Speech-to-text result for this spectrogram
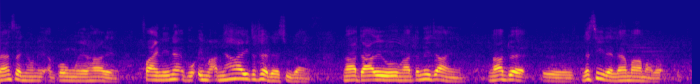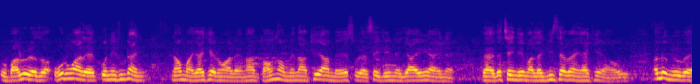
လန်းစံညုံနေအကုန်ဝယ်ထားတယ်ဖိုင်နေနဲ့အကူအိမ်မှာအများကြီးတစ်ထက်တည်းစုထားငါဒါတွေကိုငါတနေ့ကျရင်ငါအတွက်ဟိုမျက်စိနဲ့လမ်းမမှာပေါ့ဟိုဘာလို့လဲဆိုတော့ဟိုတုန်းကလည်းကိုနေထူးတိုင်းနောက်မှရိုက်ခဲ့တော့ကလည်းငါခေါင်းဆောင်မင်းသားဖြစ်ရမယ်ဆိုတဲ့စိတ်လေးနဲ့ယာရင်းယာရင်းနဲ့ဒါတစ်ချိန်တည်းမှာ lucky 7ရိုက်ခဲ့တာဟုတ်အဲ့လိုမျိုးပဲ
